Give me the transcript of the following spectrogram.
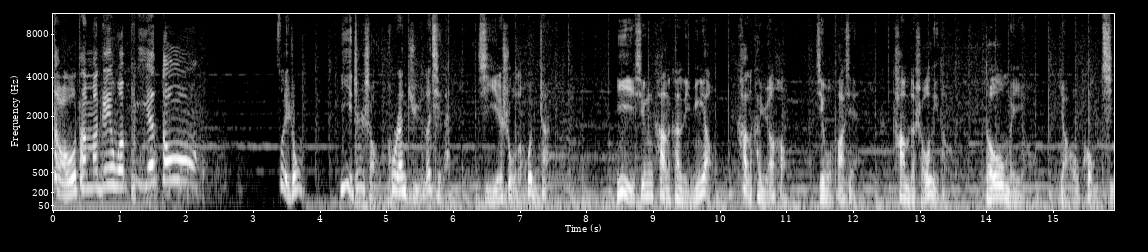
都他妈给我别动！最终，一只手突然举了起来，结束了混战。一星看了看李明耀。看了看袁浩，结果发现他们的手里头都没有遥控器。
